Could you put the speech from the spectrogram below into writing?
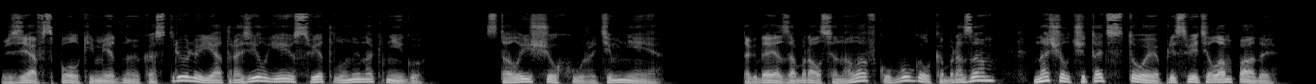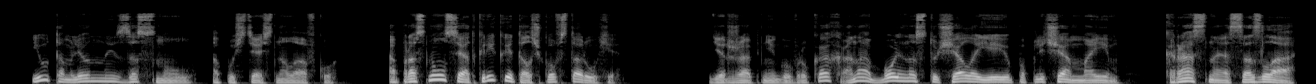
Взяв с полки медную кастрюлю, я отразил ею свет луны на книгу. Стало еще хуже, темнее. Тогда я забрался на лавку в угол к образам, начал читать стоя при свете лампады и, утомленный, заснул, опустясь на лавку, а проснулся от крика и толчков старухи. Держа книгу в руках, она больно стучала ею по плечам моим, красная со зла,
